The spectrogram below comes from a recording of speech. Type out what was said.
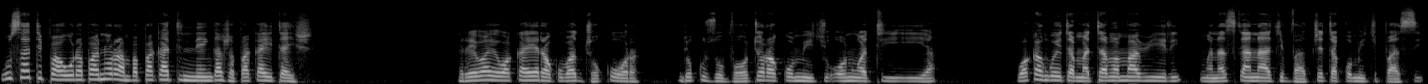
Usati paura panoramba pakati nenga zvapakaita izvi. Revai wakaera kuvadzokora ndokuzobva otora komichi onwa tii iya wakangoita matama maviri mwanasikana achibva atsveta komichi pasi.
